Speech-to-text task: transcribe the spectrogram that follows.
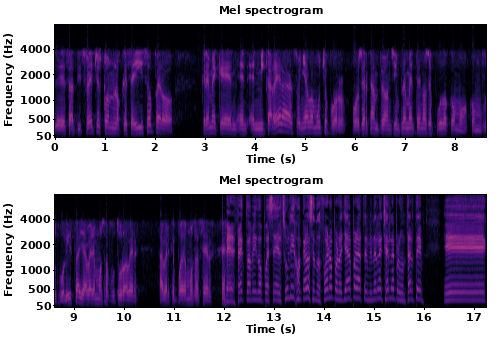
eh, satisfechos con lo que se hizo, pero créeme que en, en, mi carrera soñaba mucho por, por ser campeón, simplemente no se pudo como, como futbolista, ya veremos a futuro a ver a ver qué podemos hacer. Perfecto, amigo. Pues el Zuli y Juan Carlos se nos fueron, pero ya para terminar la charla, preguntarte, eh,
